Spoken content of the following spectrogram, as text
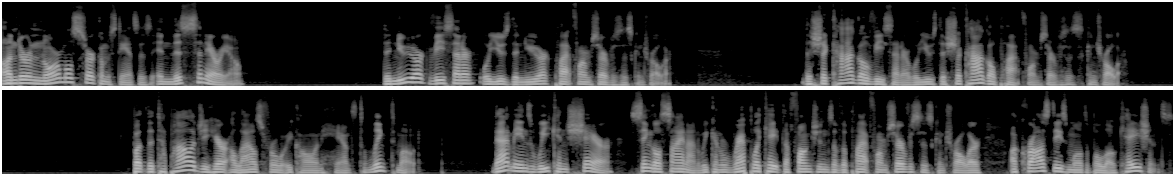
Under normal circumstances, in this scenario, the New York vCenter will use the New York Platform Services Controller. The Chicago vCenter will use the Chicago Platform Services Controller. But the topology here allows for what we call enhanced linked mode. That means we can share single sign-on. We can replicate the functions of the Platform Services Controller across these multiple locations.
